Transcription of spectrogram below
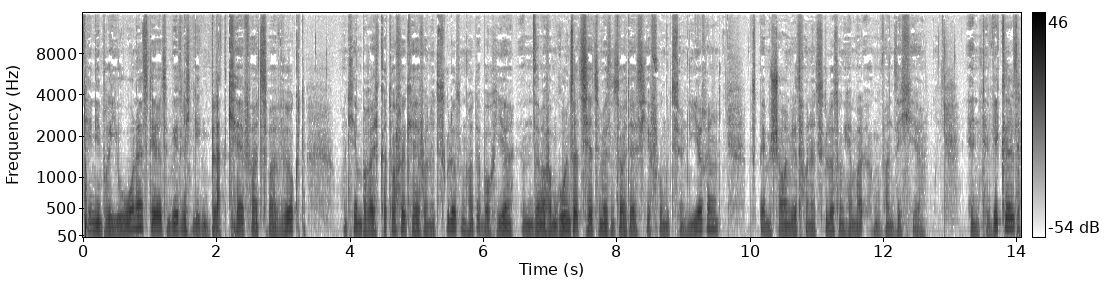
tenebriones, der jetzt im Wesentlichen gegen Blattkäfer zwar wirkt und hier im Bereich Kartoffelkäfer eine Zulassung hat, aber auch hier, ähm, sagen wir vom Grundsatz her zumindest sollte es hier funktionieren. Müssen wir eben schauen, wie das von der Zulassung her mal irgendwann sich hier entwickelt.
